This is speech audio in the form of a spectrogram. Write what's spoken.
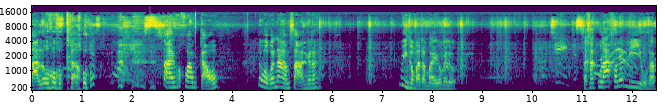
ลาโลเก๋าตายเพราะความเก๋าต้องบอกว่าน่าสงสารกันนะ วิ่งเข้ามาทำไมก็ไม่รู้ Your team แต่คากุระเขาเล่นดีอยู่ครับ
